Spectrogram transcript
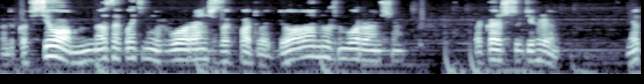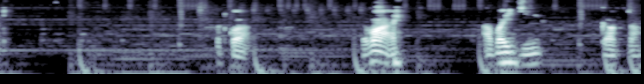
Он такой, все, нас захватить нужно было раньше захватывать. Да, нужно было раньше. Такая же суть игры. Нет? Такое. Давай. Обойди. Как-то.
